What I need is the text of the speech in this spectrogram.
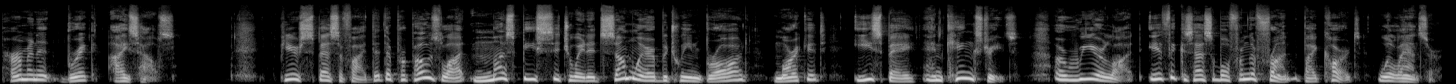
permanent brick ice house. Pierce specified that the proposed lot must be situated somewhere between Broad, Market, East Bay, and King Streets. A rear lot, if accessible from the front by carts, will answer.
